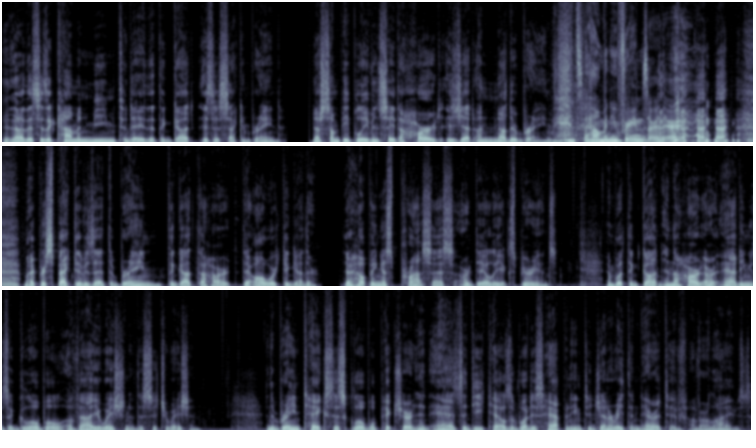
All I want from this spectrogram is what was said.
now, this is a common meme today that the gut is a second brain. Now, some people even say the heart is yet another brain. so, how many brains are there? My perspective is that the brain, the gut, the heart, they all work together. They're helping us process our daily experience. And what the gut and the heart are adding is a global evaluation of the situation. And the brain takes this global picture and it adds the details of what is happening to generate the narrative of our lives.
